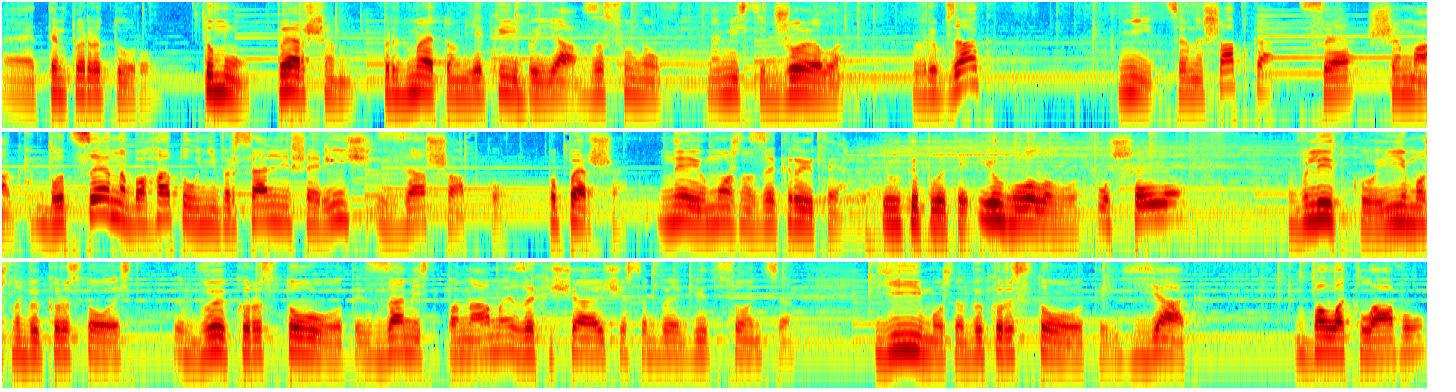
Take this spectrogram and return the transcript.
е, температуру. Тому першим предметом, який би я засунув на місці Джоела в рюкзак, ні, це не шапка, це шемак. Бо це набагато універсальніша річ за шапку. По-перше, нею можна закрити і утеплити і голову, і шию. Влітку її можна використовувати, замість панами, захищаючи себе від сонця. Її можна використовувати як балаклаву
